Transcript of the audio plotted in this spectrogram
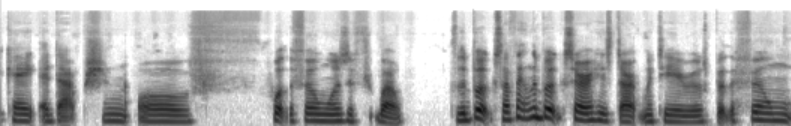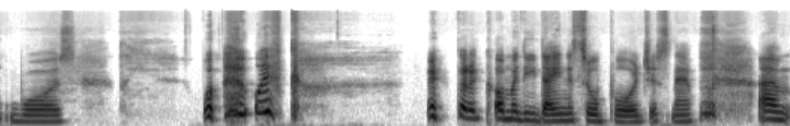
UK adaptation of what the film was. If well, for the books, I think the books are his Dark Materials, but the film was. We've got got a comedy dinosaur paw just now. Um,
